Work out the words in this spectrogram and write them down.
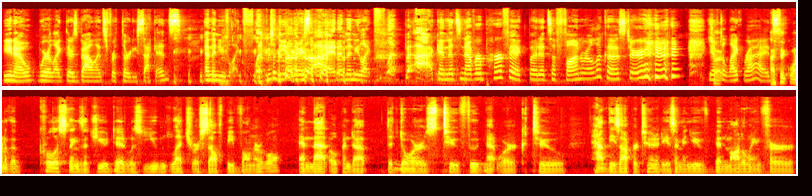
you know, where like there's balance for 30 seconds, and then you like flip to the other side, and then you like flip back, and it's never perfect, but it's a fun roller coaster. you So have to like rides. I think one of the coolest things that you did was you let yourself be vulnerable, and that opened up the doors to Food Network to have these opportunities. I mean, you've been modeling for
